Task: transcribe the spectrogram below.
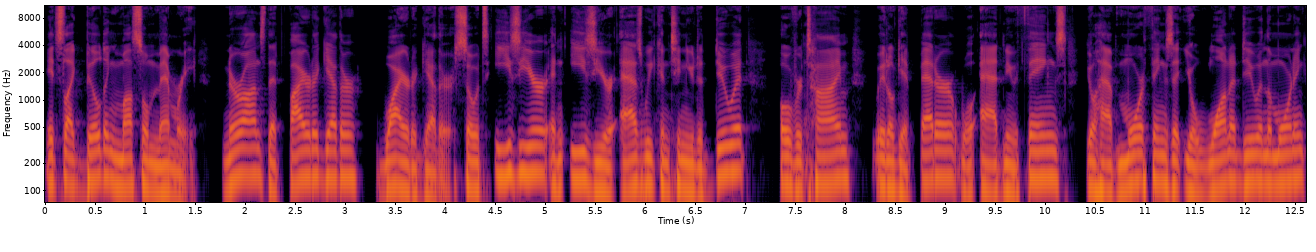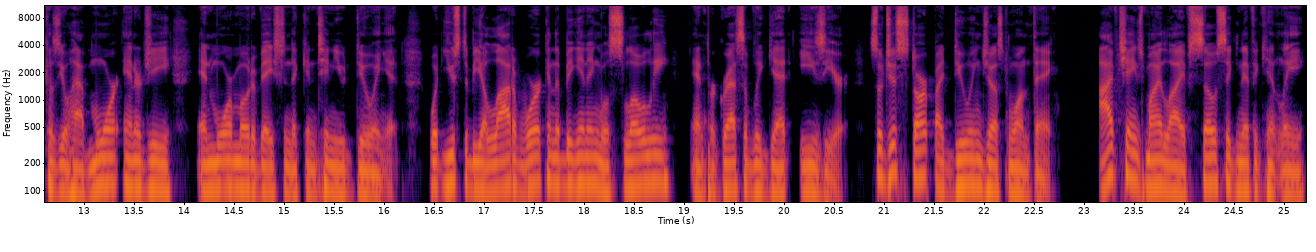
It's like building muscle memory. Neurons that fire together wire together. So it's easier and easier as we continue to do it. Over time, it'll get better. We'll add new things. You'll have more things that you'll want to do in the morning because you'll have more energy and more motivation to continue doing it. What used to be a lot of work in the beginning will slowly and progressively get easier. So just start by doing just one thing. I've changed my life so significantly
